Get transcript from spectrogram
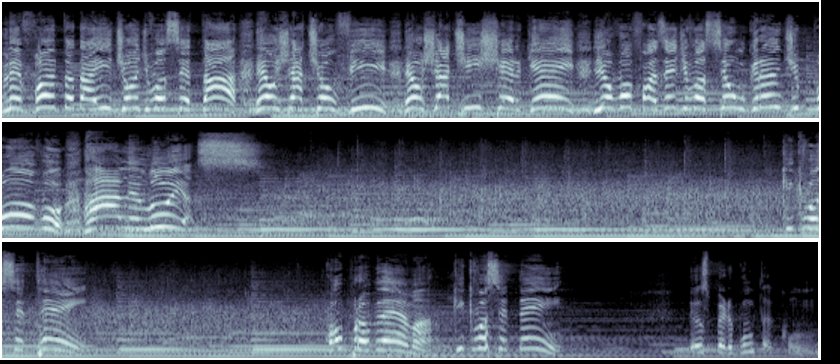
Levanta daí de onde você está. Eu já te ouvi, eu já te enxerguei, e eu vou fazer de você um grande povo. Aleluias! O que, que você tem? Qual o problema? O que, que você tem? Deus pergunta com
